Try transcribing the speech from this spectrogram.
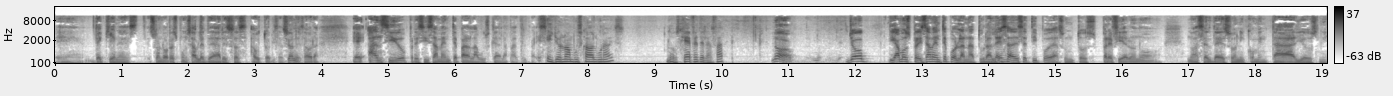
eh, de quienes son los responsables de dar esas autorizaciones. Ahora, eh, han sido precisamente para la búsqueda de la paz del país. ¿Ellos lo han buscado alguna vez? ¿Los jefes de las FARC? No, yo, digamos, precisamente por la naturaleza de ese tipo de asuntos, prefiero no, no hacer de eso ni comentarios, ni,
